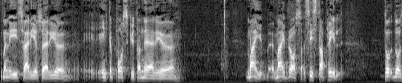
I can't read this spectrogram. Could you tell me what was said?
Men i Sverige så är det ju inte påsk utan det är ju maj, majbrasa, sista april. Då, då,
